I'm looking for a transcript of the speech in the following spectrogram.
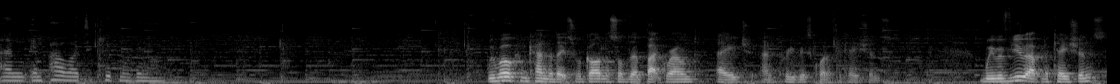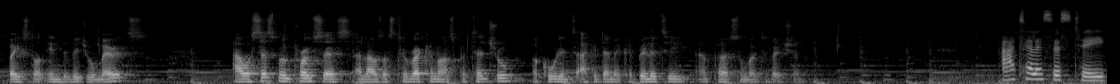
and empowered to keep moving on. We welcome candidates regardless of their background, age and previous qualifications. We review applications based on individual merits. Our assessment process allows us to recognise potential according to academic ability and personal motivation. At LSST,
